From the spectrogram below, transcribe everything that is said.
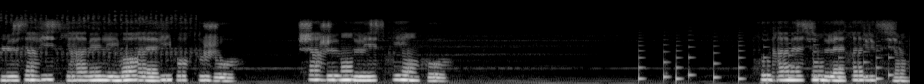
le service qui ramène les morts à la vie pour toujours. Chargement de l'esprit en cours. Programmation de la traduction.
